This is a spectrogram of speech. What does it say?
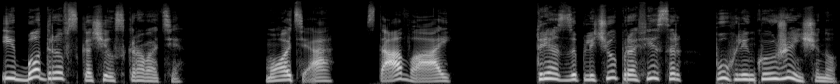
и бодро вскочил с кровати. «Мотя, вставай!» Тряс за плечо профессор пухленькую женщину,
